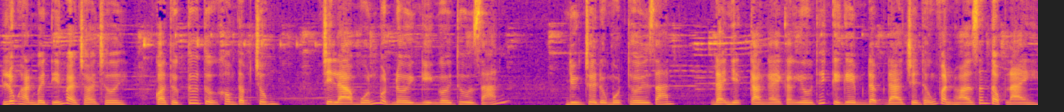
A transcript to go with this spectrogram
Lúc hắn mới tiến vào trò chơi, quả thực tư tưởng không tập trung, chỉ là muốn một nơi nghỉ ngơi thư giãn. Nhưng chơi được một thời gian, Đại Nhiệt càng ngày càng yêu thích cái game đậm đà truyền thống văn hóa dân tộc này.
